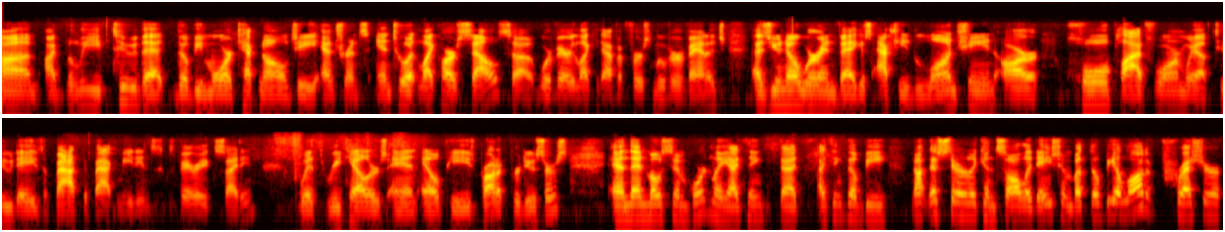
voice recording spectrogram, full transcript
Um, I believe too that there'll be more technology entrance into it, like ourselves. Uh, we're very lucky to have a first mover advantage. As you know, we're in Vegas actually launching our whole platform. We have two days of back to back meetings. It's very exciting with retailers and LPs, product producers. And then most importantly, I think that I think there'll be not necessarily consolidation, but there'll be a lot of pressure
